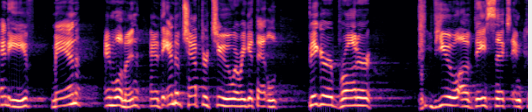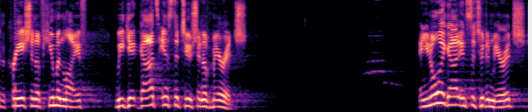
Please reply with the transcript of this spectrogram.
and Eve, man and woman. And at the end of chapter two, where we get that bigger, broader view of day six and the creation of human life, we get God's institution of marriage. And you know why God instituted marriage?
